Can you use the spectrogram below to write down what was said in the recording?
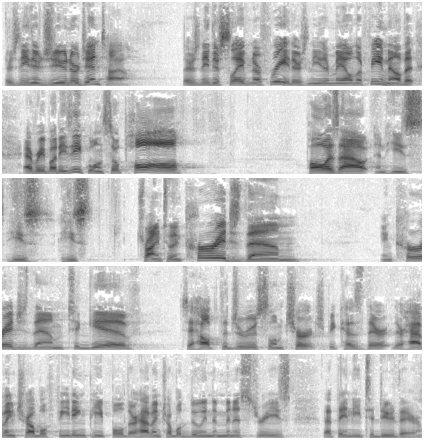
there's neither Jew nor Gentile. There's neither slave nor free. There's neither male nor female. That everybody's equal. And so Paul, Paul is out and he's, he's, he's trying to encourage them, encourage them to give to help the Jerusalem church because they're, they're having trouble feeding people, they're having trouble doing the ministries that they need to do there.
